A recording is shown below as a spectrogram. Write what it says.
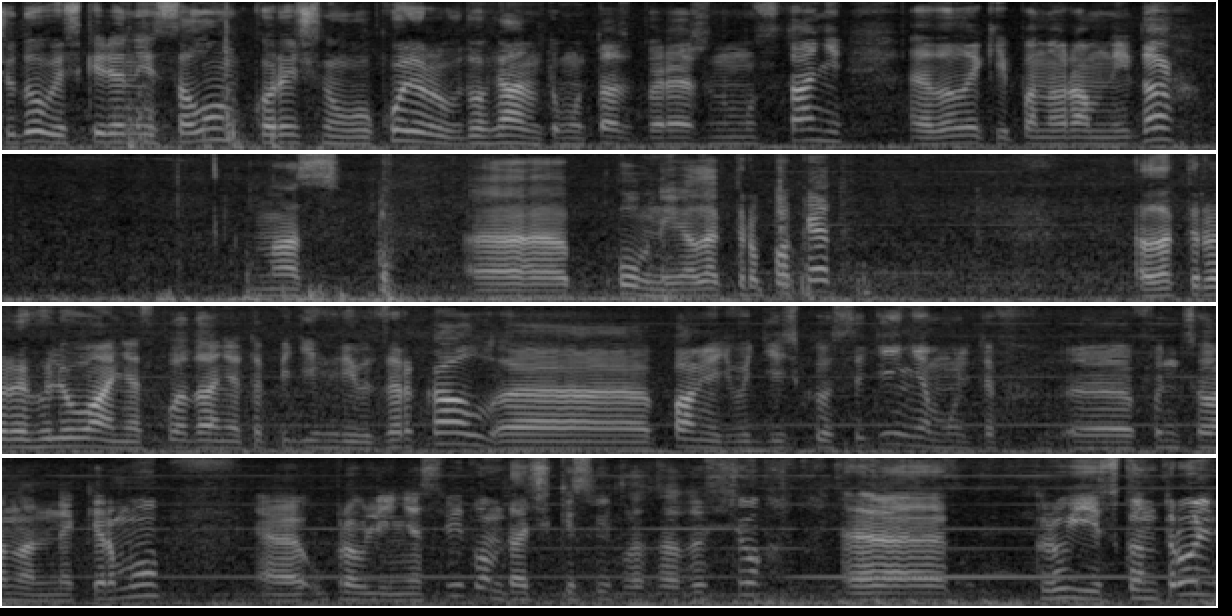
Чудовий шкіряний салон коричневого кольору в доглянутому та збереженому стані. Е, Великий панорамний дах. У нас е, повний електропакет. Електрорегулювання, складання та підігрів дзеркал, е, пам'ять водійського сидіння, мультифункціональне кермо, е, управління світлом, датчики світла та дощу, е, круїз-контроль,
